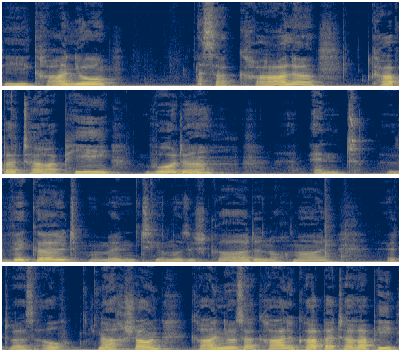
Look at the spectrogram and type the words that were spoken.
Die kraniosakrale Körpertherapie wurde entwickelt. Moment, hier muss ich gerade noch mal etwas auf nachschauen. Kraniosakrale Körpertherapie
